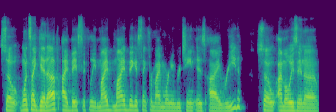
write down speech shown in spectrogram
so once I get up, I basically my my biggest thing for my morning routine is I read. So I'm always in a,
